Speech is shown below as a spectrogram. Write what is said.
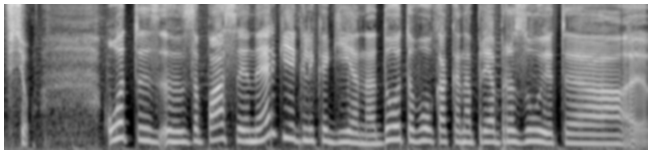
все от э, запаса энергии гликогена до того, как она преобразует э,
